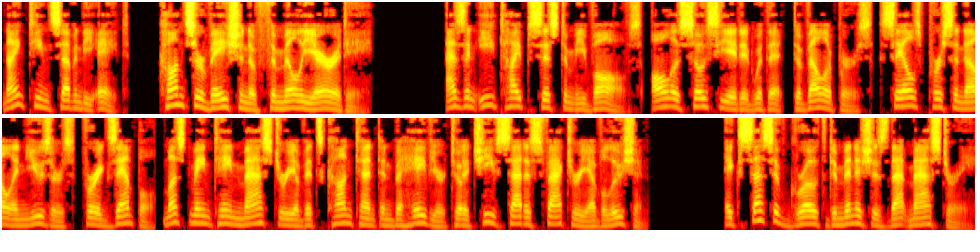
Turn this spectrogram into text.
1978. Conservation of familiarity. As an E-type system evolves, all associated with it, developers, sales personnel and users, for example, must maintain mastery of its content and behavior to achieve satisfactory evolution. Excessive growth diminishes that mastery.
